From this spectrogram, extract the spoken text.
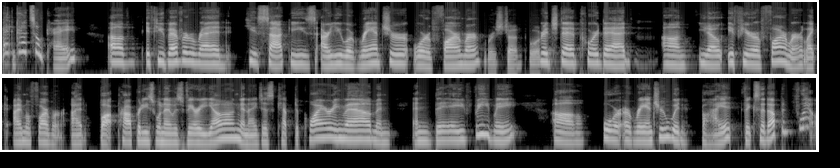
And that's okay. Um, if you've ever read Kiyosaki's Are You a Rancher or a Farmer? Rich Dad Poor Dad. Rich Dad, Poor Dad. Um, you know, if you're a farmer, like I'm a farmer, I bought properties when I was very young and I just kept acquiring them and and they feed me. Uh, or a rancher would buy it, fix it up, and flip.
